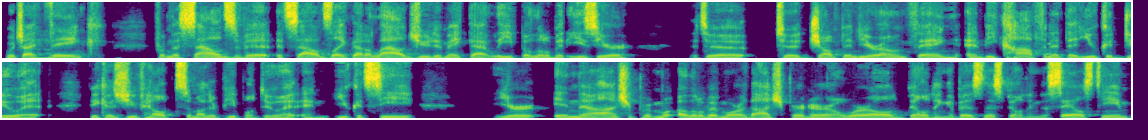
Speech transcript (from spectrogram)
which mm-hmm. I think from the sounds of it, it sounds like that allowed you to make that leap a little bit easier to to jump into your own thing and be confident that you could do it because you've helped some other people do it and you could see you're in the entrepreneur a little bit more of the entrepreneurial world building a business building the sales team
